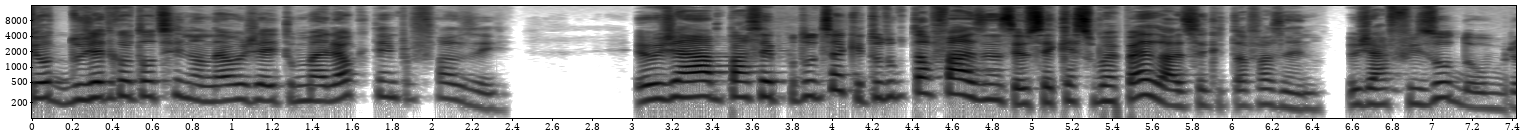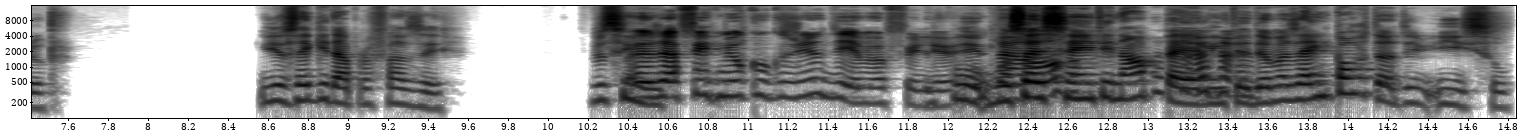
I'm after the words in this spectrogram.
Que eu- do jeito que eu tô te ensinando é o jeito melhor que tem pra fazer. Eu já passei por tudo isso aqui, tudo que tu tá fazendo. assim, eu sei que é super pesado isso aqui que tu tá fazendo. Eu já fiz o dobro. E eu sei que dá pra fazer. Tipo assim, Eu já fiz mil cookies no dia, meu filho. tipo, Então... você sente na pele, entendeu? Mas é importante isso.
